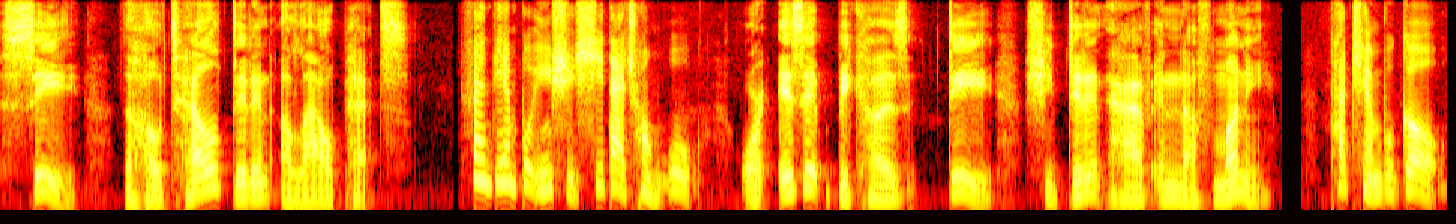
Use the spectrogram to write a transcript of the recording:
C, the hotel didn't allow pets? 饭店不允许携带宠物， Or is it because D, she didn't have enough money? 她钱不够。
